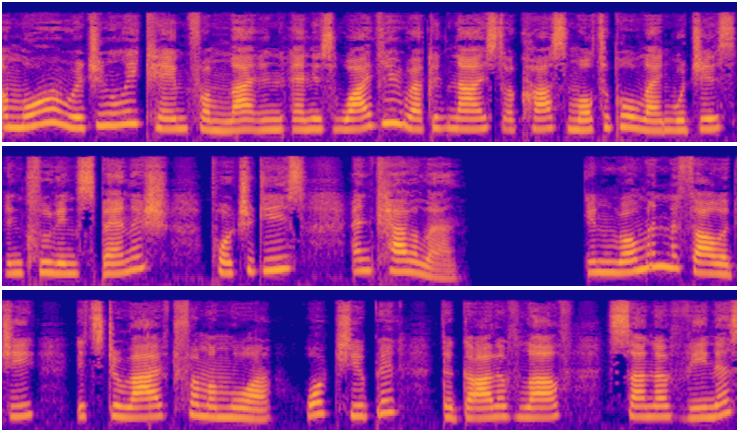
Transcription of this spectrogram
Amor originally came from Latin and is widely recognized across multiple languages including Spanish, Portuguese, and Catalan. In Roman mythology, it's derived from Amor, or Cupid, the god of love, son of Venus,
